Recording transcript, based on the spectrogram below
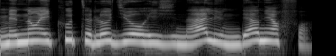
maintenant écoute l'audio original une dernière fois.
